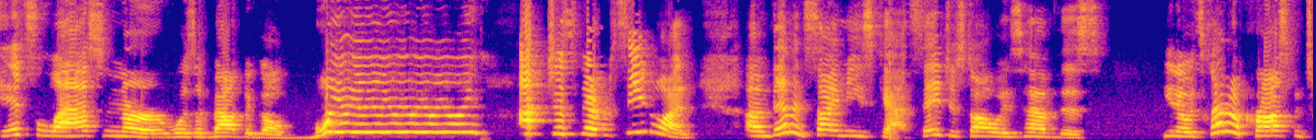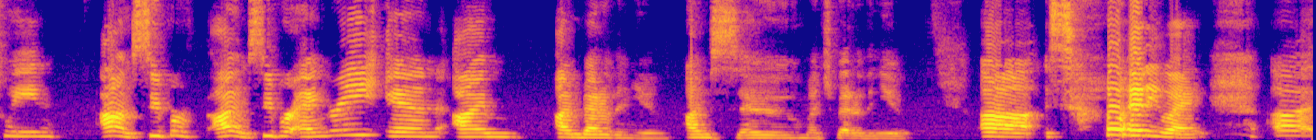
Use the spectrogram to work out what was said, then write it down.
its last nerve was about to go boy. I've just never seen one. Um, them and Siamese cats, they just always have this, you know, it's kind of a cross between I'm super, I am super angry and I'm, I'm better than you. I'm so much better than you. Uh, so anyway, uh,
